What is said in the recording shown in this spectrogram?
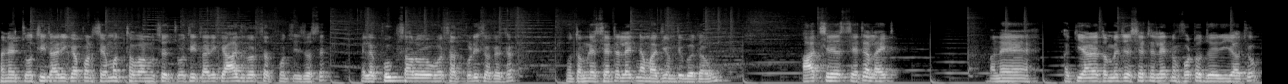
અને ચોથી તારીખે પણ સેમ જ થવાનું છે. ચોથી તારીખે આ જ વરસાદ પહોંચી જશે. એટલે ખૂબ સારો એવો વરસાદ પડી શકે છે. હું તમને સેટેલાઇટના માધ્યમથી બતાવું. આ છે સેટેલાઇટ અને અત્યારે તમે જે સેટેલાઇટનો ફોટો જોઈ રહ્યા છો,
